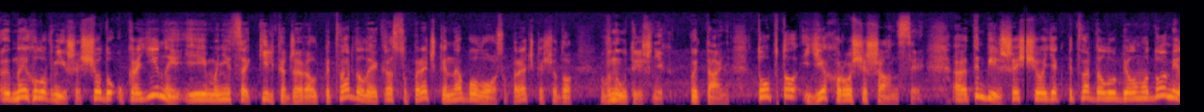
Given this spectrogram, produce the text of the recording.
Е, Найголовніше щодо України, і мені це кілька джерел підтвердили. Якраз суперечки не було. Суперечка щодо внутрішніх питань, тобто є хороші шанси. Е, Тим більше, що як підтвердили у Білому домі,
